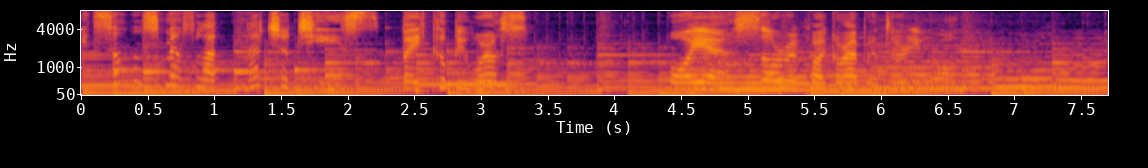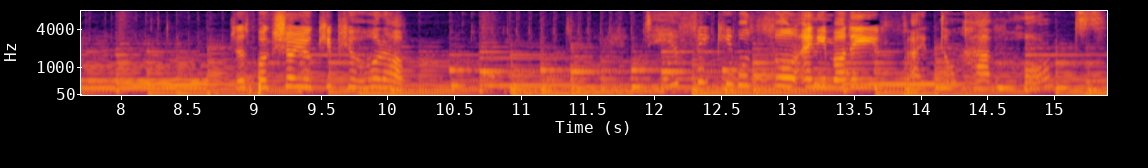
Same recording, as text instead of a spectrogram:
It sort of smells like nacho cheese, but it could be worse. Oh eh? yeah, sorry if I grab dirty one. Just make sure you keep your hood up. Do you think it would fool anybody if I don't have horns?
